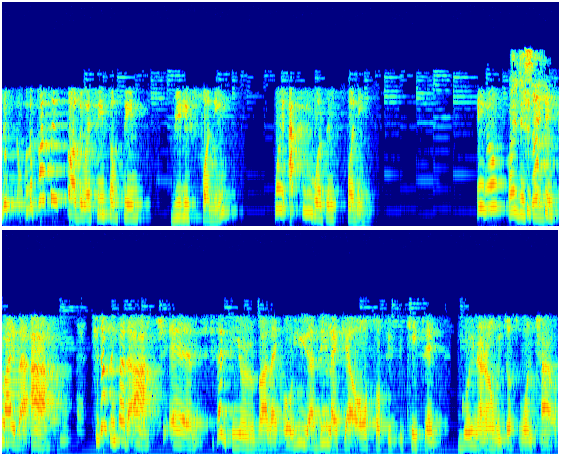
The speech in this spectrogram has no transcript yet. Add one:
the, person thought they were saying something really funny, but it actually wasn't funny. You know, what did she just implied that ah, she just implied that ah, she, um, she said it in Yoruba like oh you are being like you're all sophisticated, going around with just one child.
